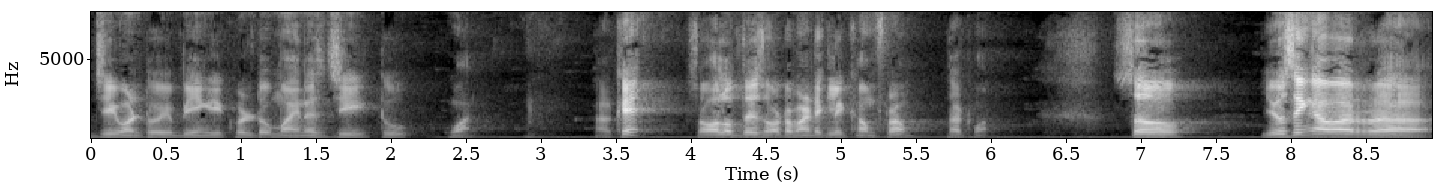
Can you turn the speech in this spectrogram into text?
g 1 2 being equal to minus g 2 1. Okay. So, all of this automatically come from that one. So, using our uh,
